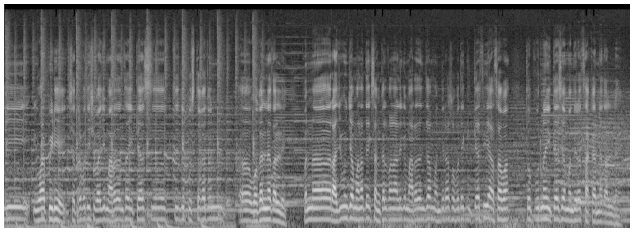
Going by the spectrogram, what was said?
जी युवा पिढी आहे छत्रपती शिवाजी महाराजांचा इतिहासचं जे पुस्तकातून वगळण्यात आले पण अ, राजीवूंच्या मनात एक संकल्पना आली की महाराजांच्या मंदिरासोबत एक इतिहासही असावा तो पूर्ण इतिहास या मंदिरात साकारण्यात आलेला आहे.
